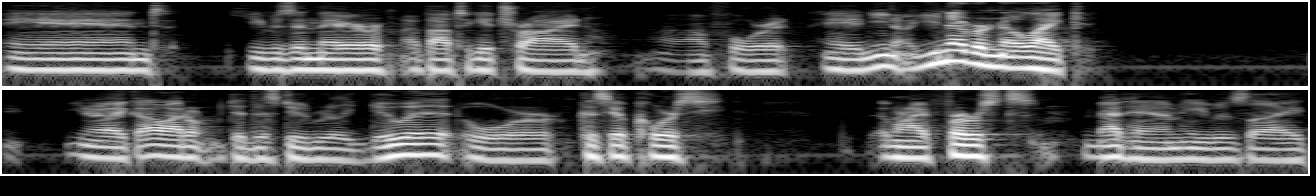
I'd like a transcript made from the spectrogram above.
and he was in there about to get tried uh, for it. And you know, you never know, like, you know, like oh, I don't did this dude really do it, or because of course, when I first met him, he was like,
